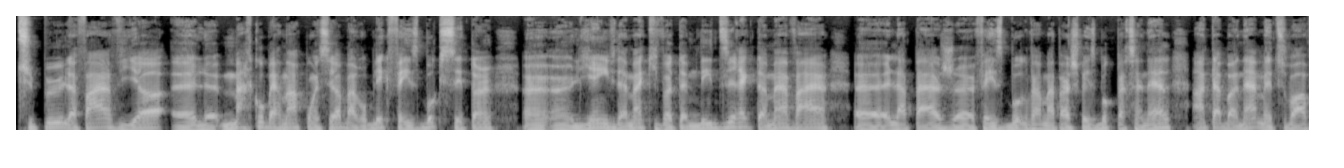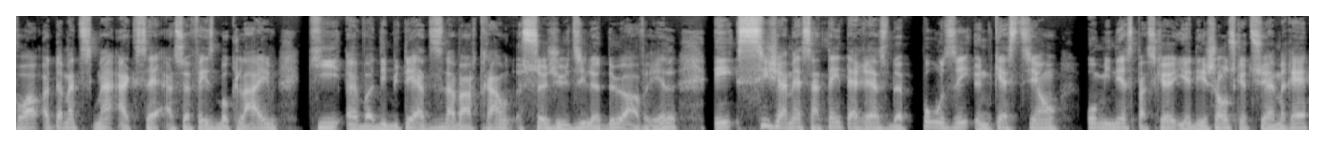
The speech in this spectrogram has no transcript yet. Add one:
tu peux le faire via euh, le marcobernard.ca baroblique Facebook. C'est un, un, lien évidemment qui va te mener directement vers euh, la page euh, Facebook, vers ma page Facebook personnelle. En t'abonnant, tu vas avoir automatiquement accès à ce Facebook Live qui va débuter à 19h30 ce jeudi, le 2 avril. Et si jamais ça t'intéresse de poser une question au ministre parce qu'il y a des choses que tu aimerais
